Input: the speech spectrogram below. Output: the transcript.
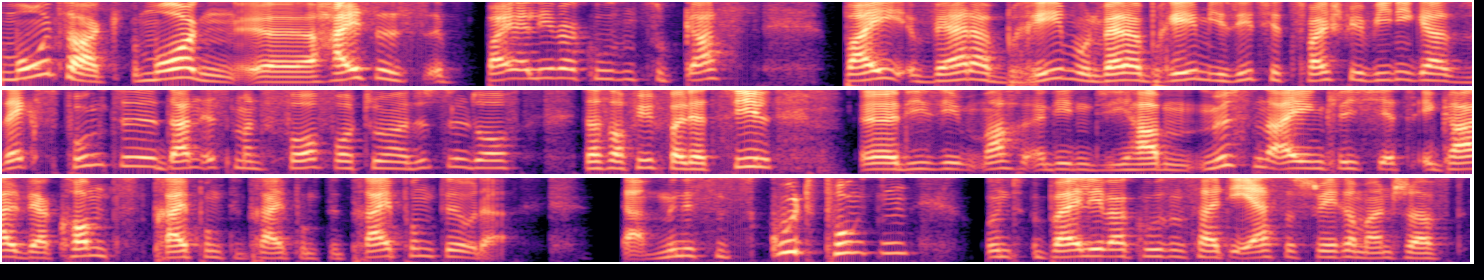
Montagmorgen äh, heißt es Bayer Leverkusen zu Gast bei Werder Bremen. Und Werder Bremen, ihr seht hier zwei Spiele weniger, sechs Punkte. Dann ist man vor Fortuna Düsseldorf. Das ist auf jeden Fall der Ziel, äh, die sie machen, äh, den sie haben müssen eigentlich. Jetzt egal wer kommt, drei Punkte, drei Punkte, drei Punkte oder ja, mindestens gut punkten. Und bei Leverkusen ist halt die erste schwere Mannschaft.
